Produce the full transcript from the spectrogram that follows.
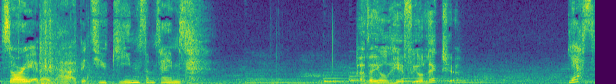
Sorry about that, a bit too keen sometimes. Are they all here for your lecture? Yes?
